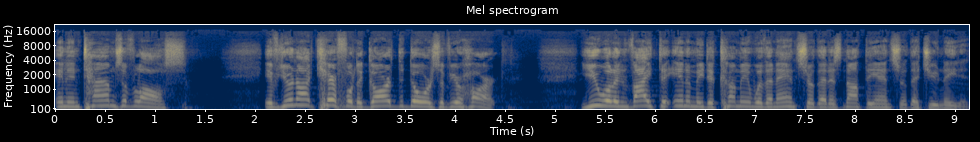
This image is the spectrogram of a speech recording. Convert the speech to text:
and in times of loss, if you're not careful to guard the doors of your heart, you will invite the enemy to come in with an answer that is not the answer that you needed.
